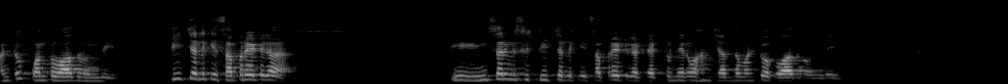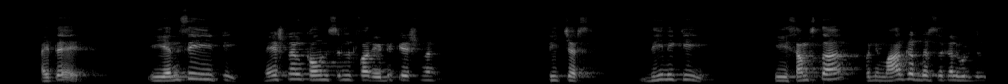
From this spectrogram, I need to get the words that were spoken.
అంటూ కొంత వాదన ఉంది. టీచర్లకి సపరేట్గా ఈ ఇన్ సర్వీసెస్ టీచర్లకి సపరేట్గా టెట్ నిర్వహణ చేద్దామంటూ ఒక వాదన ఉంది. అయితే ఈ NCET national council for educational teachers దీనికి ఈ సంస్థ కొన్ని మార్గదర్శకాలు విడుదల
